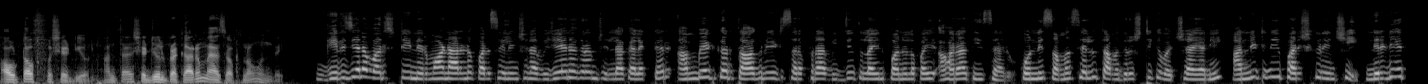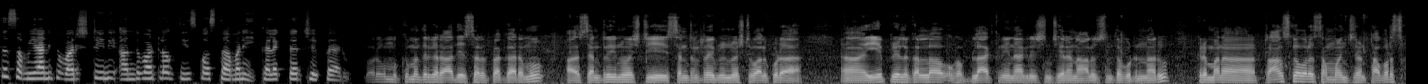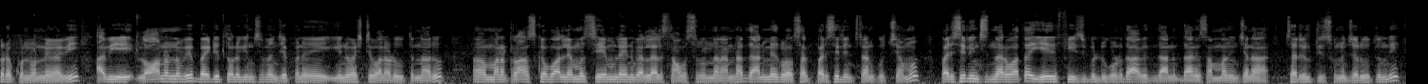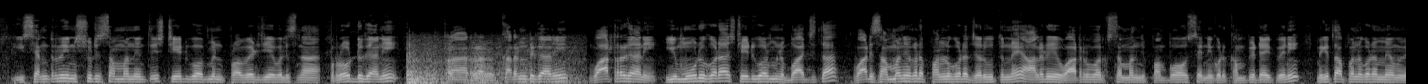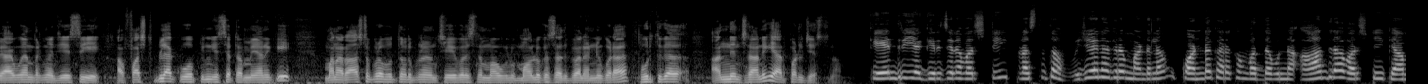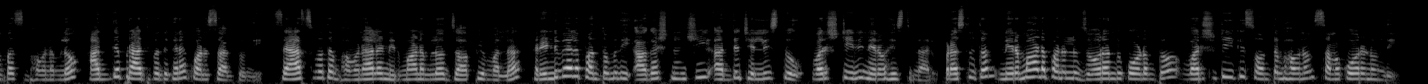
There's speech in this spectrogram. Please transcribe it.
out of schedule అంతా షెడ్యూల్ ప్రకారం యాజ్ ఆఫ్ నో ఉంది. గిరిజన వర్సిటీ నిర్మాణాలను పరిశీలించిన విజయనగరం జిల్లా కలెక్టర్ అంబేద్కర్ తాగునీటి సరఫరా విద్యుత్ లైన్ పనులపై ఆరా తీశారు. కొన్ని సమస్యలు తమ దృష్టికి వచ్చాయని అన్నిటినీ పరిష్కరించి నిర్ణీత సమయానికి వర్సిటీని అందుబాటులోకి తీసుకొస్తామని కలెక్టర్ చెప్పారు. గౌరవ ముఖ్యమంత్రి గారి ఆదేశాల ప్రకారము ఆ central university central tribal university వాళ్ళు కూడా ఏప్రిల్ కల్లా ఒక బ్లాక్ని ఇనాగ్రేషన్ చేయాలని ఆలోచనతో కూడా ఉన్నారు. ఇక్కడ మన ట్రాన్స్కోవర్కి సంబంధించిన టవర్స్ కూడా కొన్ని ఉన్నాయి అవి. అవి లోన్ ఉన్నవి బయట తొలగించమని చెప్పిన యూనివర్సిటీ వాళ్ళు అడుగుతున్నారు. మన ట్రాన్స్కో వాళ్ళేమో సేమ్ లైన్ వెళ్ళాల్సిన అవసరం ఉందని అన్నారు. దాని మీద కూడా ఒకసారి పరిశీలించడానికి వచ్చాము. పరిశీలించిన తర్వాత ఏది ఫీజిబిలిటీ ఉండదో అవి దాని దానికి సంబంధించిన చర్యలు తీసుకుని జరుగుతుంది. ఈ సెంట్రల్ ఇన్స్టిట్యూట్ సంబంధించి స్టేట్ గవర్నమెంట్ ప్రొవైడ్ చేయవలసిన రోడ్డు కానీ కరెంట్ కానీ వాటర్ కానీ ఈ మూడు కూడా స్టేట్ గవర్నమెంట్ బాధ్యత. వాటికి సంబంధించిన కూడా పనులు కూడా జరుగుతున్నాయి. ఆల్రెడీ వాటర్ వర్క్ సంబంధించి పంప్ హౌస్ అన్ని కూడా కంప్లీట్ అయిపోయినాయి. మిగతా పనులు కూడా మేము వేగవంతంగా చేసి ఆ ఫస్ట్ బ్లాక్ ఓపెన్ చేసే సమయానికి మన రాష్ట్ర ప్రభుత్వం చేయవలసిన మౌలిక సదుపాయాలన్నీ కూడా పూర్తిగా అందించడానికి ఏర్పాట్లు చేస్తున్నాం. కేంద్రీయ గిరిజన వర్సిటీ ప్రస్తుతం విజయనగరం మండలం కొండకరకం వద్ద ఉన్న ఆంధ్ర వర్సిటీ క్యాంపస్ భవనంలో అద్దె ప్రాతిపదికన కొనసాగుతుంది. శాశ్వత భవనాల నిర్మాణంలో జాప్యం వల్ల రెండు వేల పంతొమ్మిది ఆగస్టు నుంచి అద్దె చెల్లిస్తూ వర్సిటీని నిర్వహిస్తున్నారు. ప్రస్తుతం నిర్మాణ పనులు జోరందుకోవడంతో వర్సిటీకి సొంత భవనం సమకూరనుంది.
